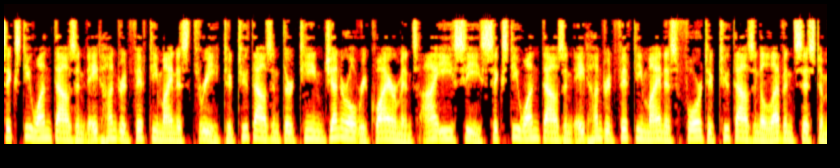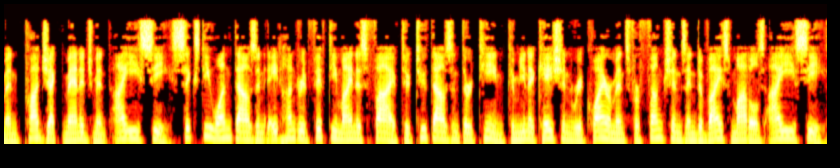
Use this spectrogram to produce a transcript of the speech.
61850-3 to 2013 General Requirements IEC 61850-4 to 2011 11 System and Project Management IEC 61850-5 to 2013 Communication Requirements for Functions and Device Models IEC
